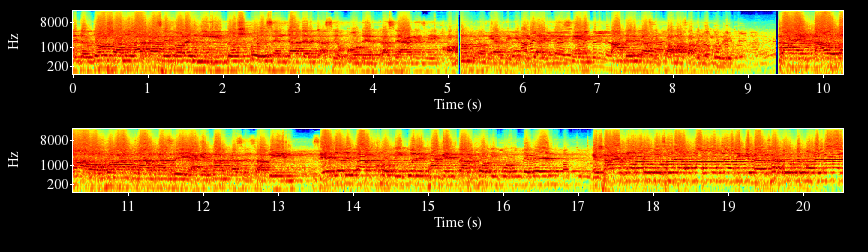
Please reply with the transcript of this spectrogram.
আপনি তো দোষ আল্লাহর কাছে করেননি দোষ করেছেন যাদের কাছে ওদের কাছে আগে যে ক্ষমা দুনিয়া থেকে বিদায় নিয়েছে তাদের কাছে ক্ষমা চাবেন তাই তাও বা অপরাধ তার কাছে আগে তার কাছে যে যদি তার ক্ষতি করে থাকেন তার ক্ষতি ক্ষতিপূরণ দেবেন। সাড়ে পনেরো বছরে আপনার জন্য অনেকে ব্যবসা করতে পারে নাই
